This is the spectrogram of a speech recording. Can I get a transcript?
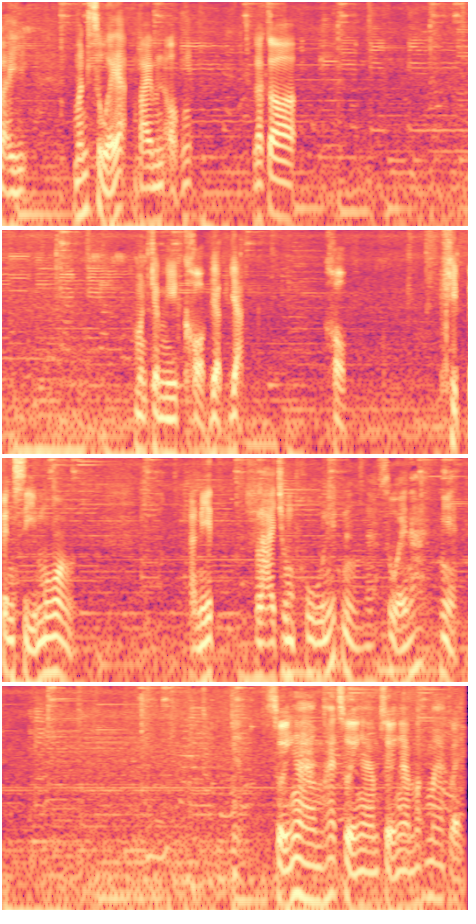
ใบมันสวยอะใบมันออกเนี่ยแล้วก็ มันจะมีขอบหยักหยักๆขอบ ขีดเป็นสีม่วง อันนี้ลายชมพูนิดหนึ่งนะ สวยนะเนี่ยสวยงามฮะสวยงามสวยงามมาก ๆ เลย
